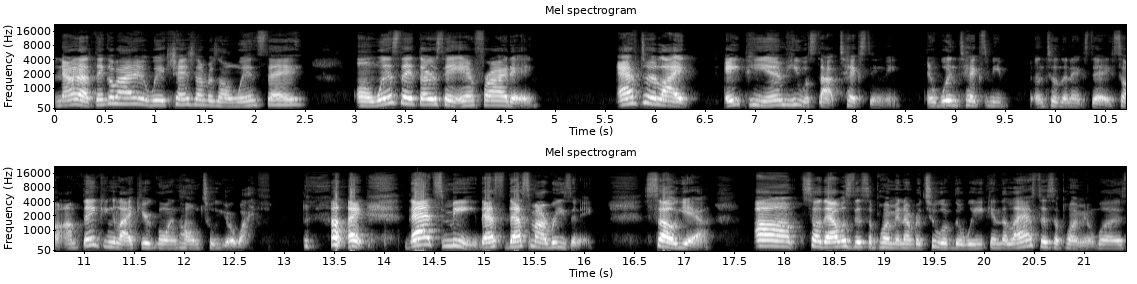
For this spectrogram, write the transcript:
now that I think about it, we exchanged numbers on Wednesday. On Wednesday, Thursday, and Friday. After like 8 p.m., he would stop texting me and wouldn't text me until the next day. So I'm thinking like you're going home to your wife. like that's me. That's that's my reasoning. So yeah. Um so that was disappointment number 2 of the week and the last disappointment was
